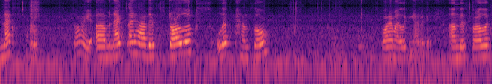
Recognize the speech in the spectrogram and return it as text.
Next, sorry, um, next I have this Starlooks lip pencil. Why am I looking at it? Okay. Um, this Starlooks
